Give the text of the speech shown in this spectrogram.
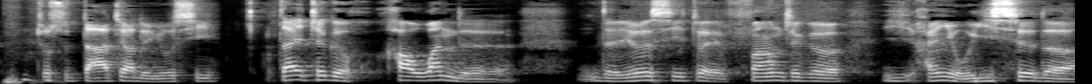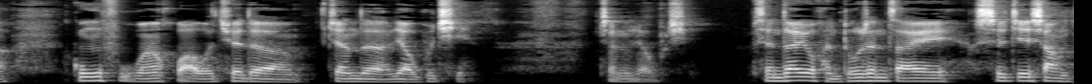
就是大家的游戏，在这个好玩的的游戏对放这个一很有意思的功夫文化，我觉得真的了不起，真的了不起。现在有很多人在世界上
